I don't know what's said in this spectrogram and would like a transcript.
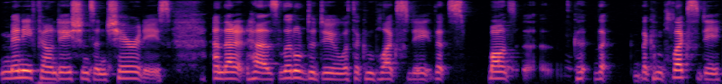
many foundations and charities, and that it has little to do with the complexity that's the the complexity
